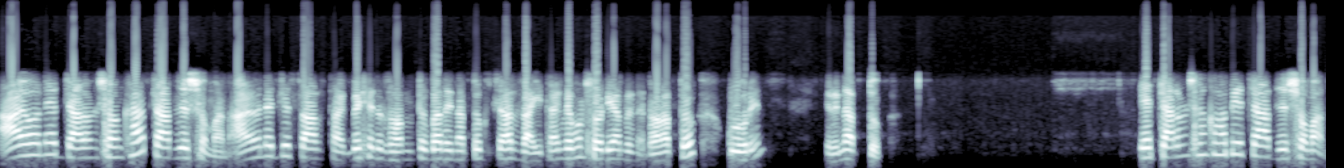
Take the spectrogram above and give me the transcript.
আয়নের জারণ সংখ্যা চার্জের সমান। আয়নের যে চার্জ থাকবে সেটা ধনাত্মক বা ঋণাত্মক চার্জ যাই থাকবে যেমন সোডিয়াম ধনাত্মক, ক্লোরিন ঋণাত্মক। এর চারণ সংখ্যা হবে চার্জের সমান।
